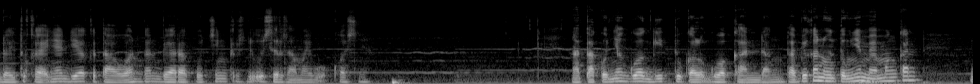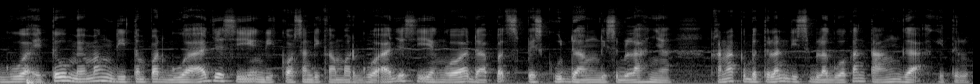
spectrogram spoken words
udah itu kayaknya dia ketahuan kan biara kucing terus diusir sama ibu kosnya. Nah takutnya gue gitu kalau gue kandang. Tapi kan untungnya memang kan gua itu memang di tempat gua aja sih yang di kosan di kamar gua aja sih yang gua dapat space gudang di sebelahnya. Karena kebetulan di sebelah gua kan tangga gitu loh.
